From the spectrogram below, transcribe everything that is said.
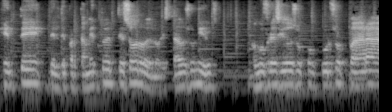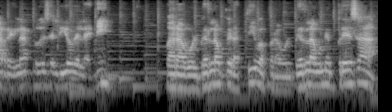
gente del Departamento del Tesoro de los Estados Unidos han ofrecido su concurso para arreglar todo ese lío de la ENI, para volverla operativa, para volverla una empresa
